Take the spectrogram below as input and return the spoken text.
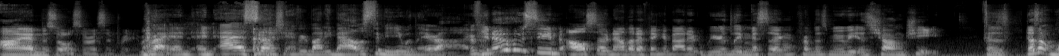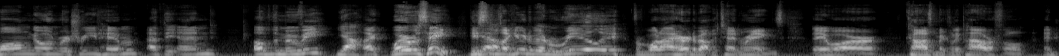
I am the Sorcerer Supreme. right, and and as such, everybody bows to me when they arrive. You know who seemed also, now that I think about it, weirdly missing from this movie is Shang-Chi. Because doesn't Wong go and retrieve him at the end of the movie? Yeah, Like, where was he? He Yeah. seems like he would have been really, from what I heard about the Ten Rings, they were cosmically powerful and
